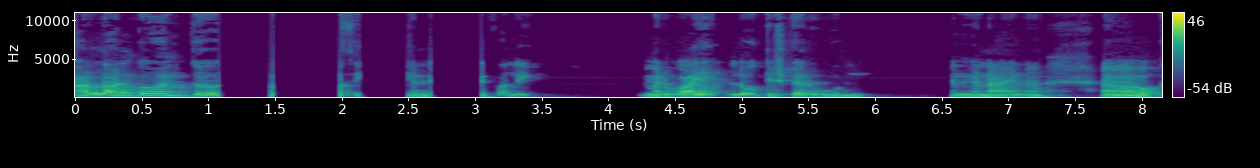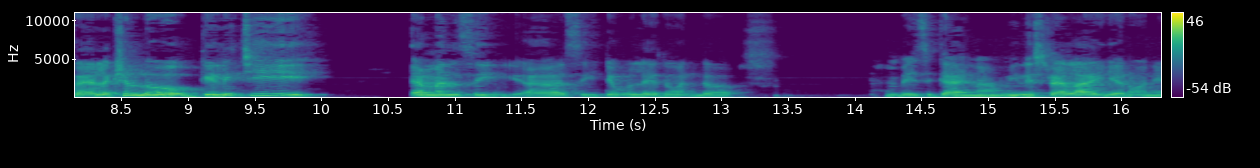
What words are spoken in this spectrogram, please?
వాళ్ళ అనుభవానికి ఇవ్వాలి మరి వై లోకేష్ గారు ఓన్లీ. ఎందుకంటే ఆయన ఒక ఎలక్షన్లో గెలిచి ఎమ్మెల్సీ సీట్ uh, ఇవ్వలేదు. అండ్ బేసిక్ uh, ఆయన మినిస్టర్ ఎలా అయ్యారు అని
